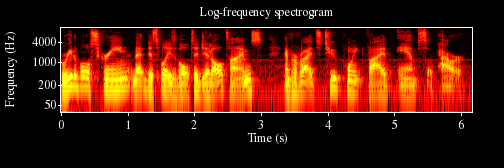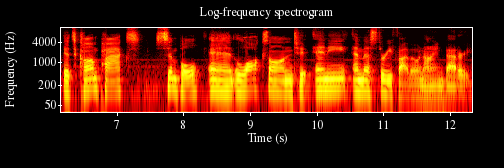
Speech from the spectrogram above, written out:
readable screen that displays voltage at all times and provides 2.5 amps of power. It's compact, simple, and locks on to any MS3509 battery.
